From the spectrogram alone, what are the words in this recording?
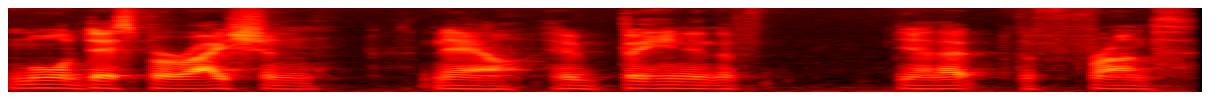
more desperation now being in the you know that the front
